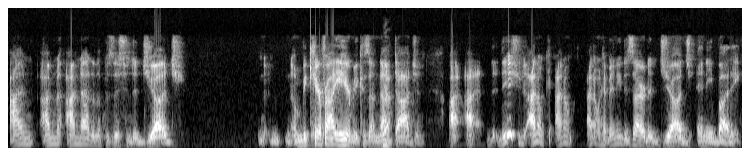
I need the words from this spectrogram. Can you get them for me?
I'm I'm I'm not in the position to judge be careful how you hear me because I'm not yeah. dodging. I, I, the issue I don't I don't I don't have any desire to judge anybody.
